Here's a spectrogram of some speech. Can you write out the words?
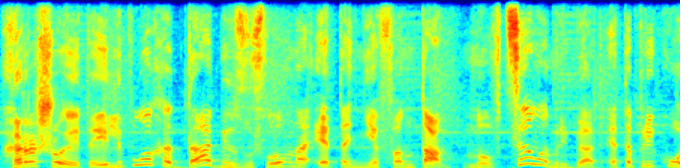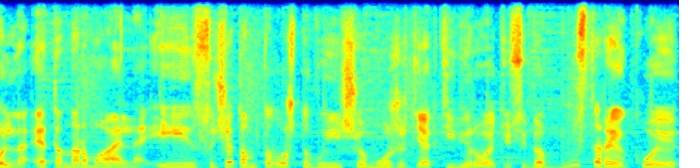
Хорошо это или плохо? Да, безусловно, это не фонтан. Но в целом, ребят, это прикольно, это нормально. И с учетом того, что вы еще можете активировать у себя бустеры, кои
